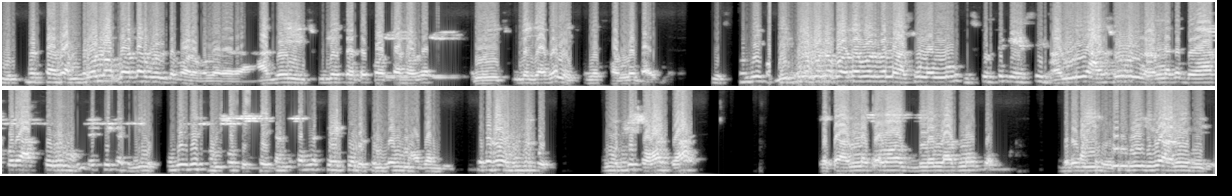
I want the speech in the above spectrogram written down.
কোনো কথা বলতে পারব না দাদা। আগে স্কুলের সাথে কথা হবে। স্কুলে যাবেন স্কুলের সামনে দ্বিতীয় কোনো কথা বলবেন আসুন আপনি স্কুল থেকে এসে আপনি আসুন আপনাকে দয়া করে আসতে হবে ঠিক আছে স্কুলের যে সম্পর্ক সেখান থেকে আমরা পে করেছেন যেমন আগামী এটা অভিযোগ করছি। অভিযোগ করা যায়। এটা আপনাকে আমার বলে লাভ নেই তো? স্কুল বুঝবে আমি বুঝব।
